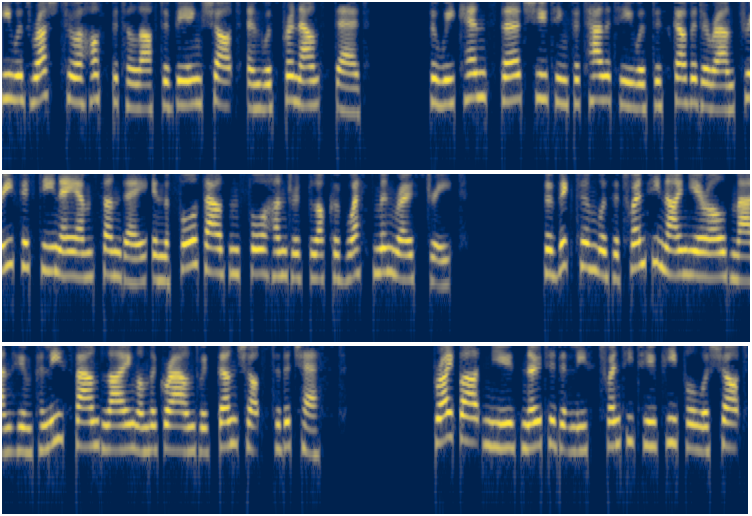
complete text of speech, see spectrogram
He was rushed to a hospital after being shot, and was pronounced dead. The weekend's third shooting fatality was discovered around 3.15 a.m. Sunday, in the 4400 block of West Monroe Street. The victim was a 29-year-old man whom police found lying on the ground with gunshots to the chest. Breitbart News noted at least 22 people were shot,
